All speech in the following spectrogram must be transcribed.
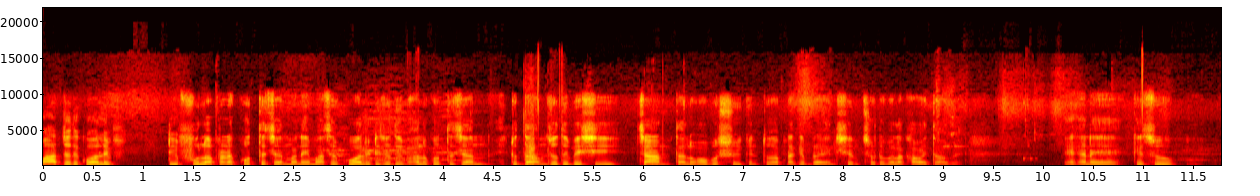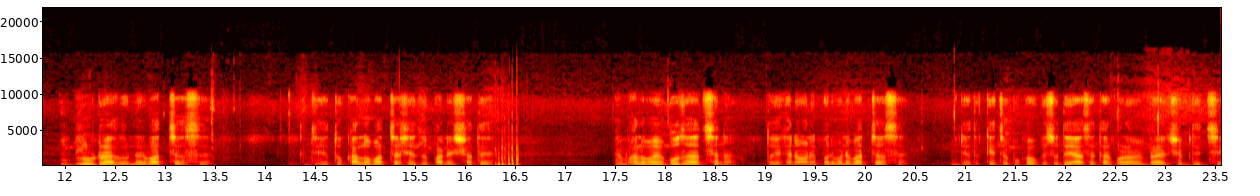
মাছ যদি কোয়ালিটি ফুল আপনারা করতে চান মানে মাছের কোয়ালিটি যদি ভালো করতে চান, একটু দাম যদি বেশি চান, তাহলে অবশ্যই কিন্তু আপনাকে ব্রাইন শিম ছোটোবেলা খাওয়াইতে হবে। এখানে কিছু ব্লু ড্রাগনের বাচ্চা আছে। যেহেতু কালো বাচ্চা, সেহেতু পানির সাথে ভালোভাবে বোঝা যাচ্ছে না। তো এখানে অনেক পরিমাণে বাচ্চা আছে। যেহেতু কেঁচো পোকাও কিছু দেওয়া আছে, তারপর আমি ব্রাইন দিচ্ছি।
